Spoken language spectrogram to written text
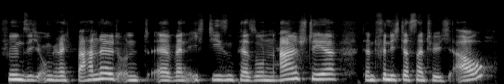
fühlen sich ungerecht behandelt. Und äh, wenn ich diesen Personen nahestehe, dann finde ich das natürlich auch.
